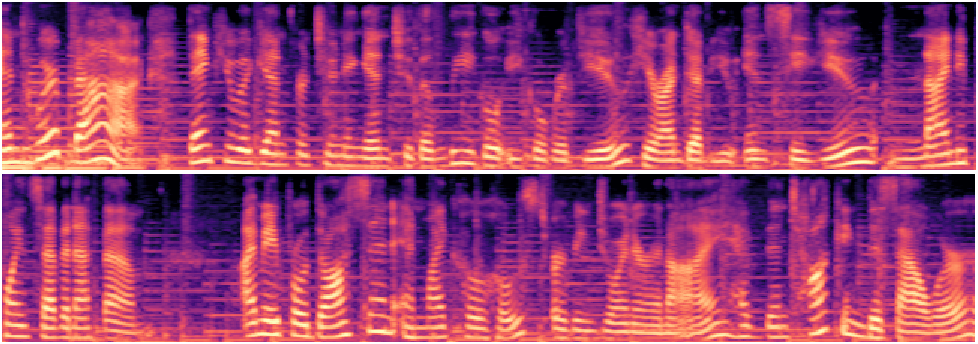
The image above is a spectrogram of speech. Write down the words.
And we're back. Thank you again for tuning in to the Legal Eagle Review here on WNCU 90.7 FM. I'm April Dawson, and my co host, Irving Joyner, and I have been talking this hour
